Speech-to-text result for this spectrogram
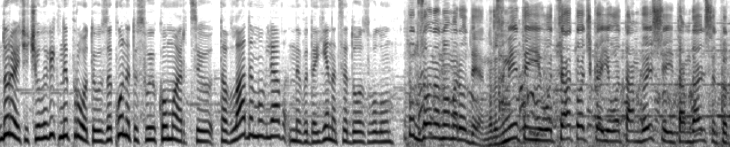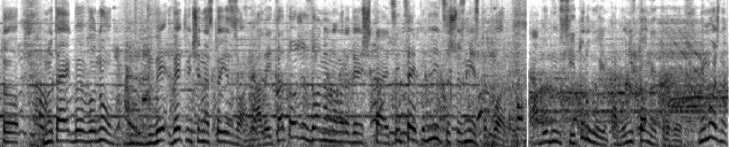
До речі, чоловік не проти узаконити свою комерцію, та влада, мовляв, не видає на це дозволу. Тут зона номер один. Розумієте, і оця точка, і там вище, і там далі, то, то ну так якби ну, ви- виключена з тої зони. Але і ця теж зона номер один вважається. І це подивіться, що з міста творить. Або ми всі торгуємо, або ніхто не торгує. Не можна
